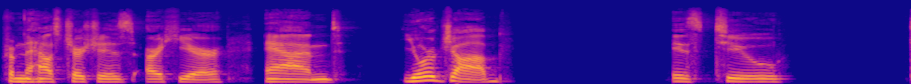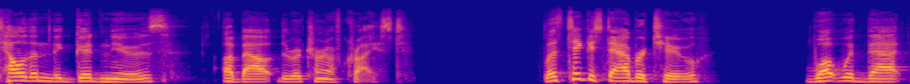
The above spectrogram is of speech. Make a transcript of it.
from the house churches are here, and your job is to tell them the good news about the return of Christ. Let's take a stab or two. What would that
